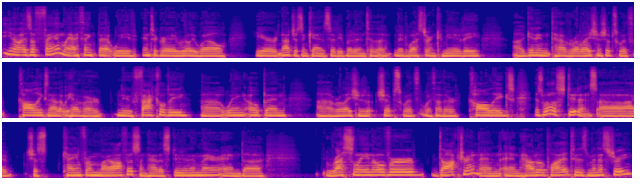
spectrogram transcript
you know, as a family, I think that we've integrated really well here, not just in Kansas City, but into the Midwestern community. Uh, getting to have relationships with colleagues now that we have our new faculty uh, wing open, uh, relationships with with other colleagues as well as students. Uh, I just came from my office and had a student in there and wrestling over doctrine and, and how to apply it to his ministry.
